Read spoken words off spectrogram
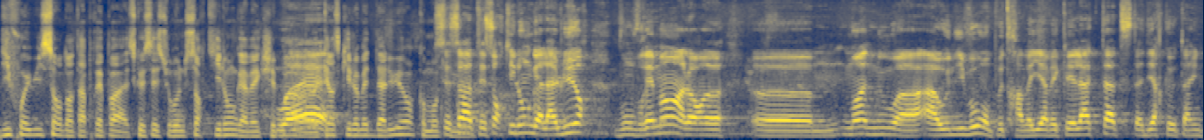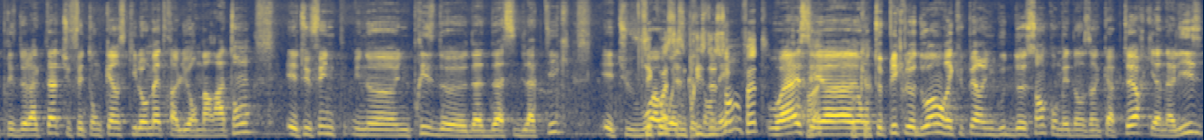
10 x 800 dans ta prépa? Est-ce que c'est sur une sortie longue avec, je sais pas, Ouais. euh, 15 km d'allure C'est tu- ça, tes sorties longues à l'allure vont vraiment. Alors, euh, euh, moi, nous, à, à haut niveau, on peut travailler avec les lactates. C'est-à-dire que tu as une prise de lactate, tu fais ton 15 km allure marathon et tu fais une, une, une prise de- d'a- d'acide lactique et tu vois C'est quoi où C'est est-ce une que prise de sang en fait Ouais, c'est Ouais, euh, on te pique le doigt, on récupère une goutte de sang qu'on met dans un capteur qui analyse.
